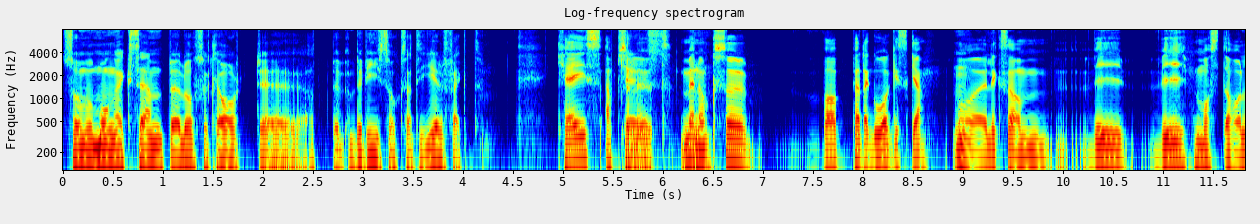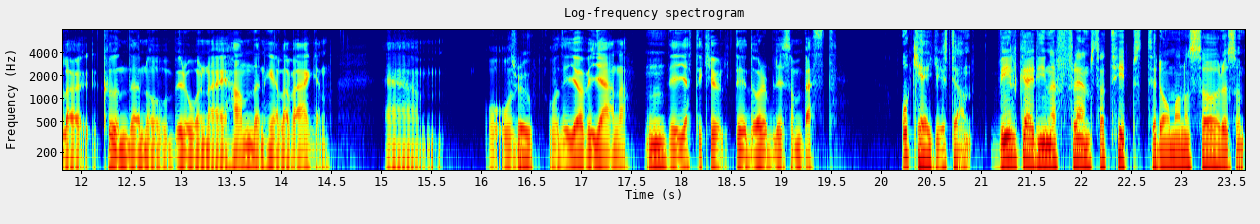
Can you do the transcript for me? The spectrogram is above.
Så många exempel och såklart eh, att be- bevisa också att det ger effekt. Case, absolut. Case. Men Mm. också vara pedagogiska. Mm. Och liksom, vi, vi måste hålla kunden och byråerna i handen hela vägen. Ehm, och, och, och det gör vi gärna. Mm. Det är jättekul. Det är då det blir som bäst. Okej Christian, vilka är dina främsta tips till de annonsörer som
